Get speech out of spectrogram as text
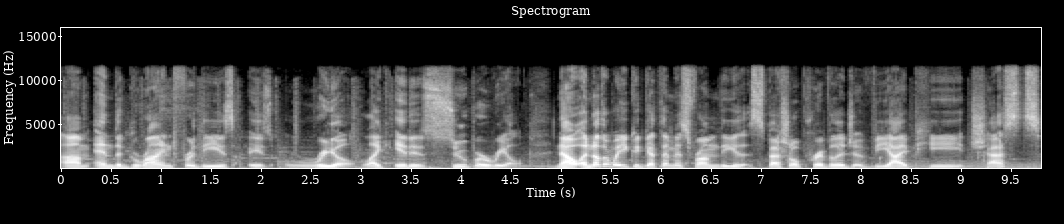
Um, and the grind for these is real. Like it is super real. Now another way you could get them is from the special privilege vip chests.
